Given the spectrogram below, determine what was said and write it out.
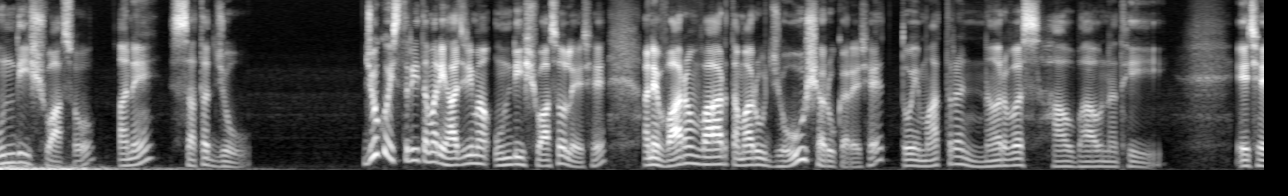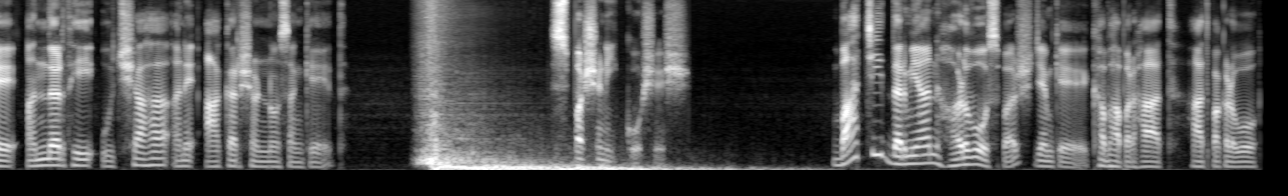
ઊંડી શ્વાસો અને સતત જોવું. જો કોઈ સ્ત્રી તમારી હાજરીમાં ઊંડી શ્વાસો લે છે અને વારંવાર તમારું જોવું શરૂ કરે છે, તો એ માત્ર નર્વસ હાવભાવ નથી. એ છે અંદરથી ઉત્સાહ અને આકર્ષણનો સંકેત. સ્પર્શની કોશિશ. વાતચીત દરમિયાન હળવો સ્પર્શ, જેમ કે ખભા પર હાથ હાથ પકડવો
